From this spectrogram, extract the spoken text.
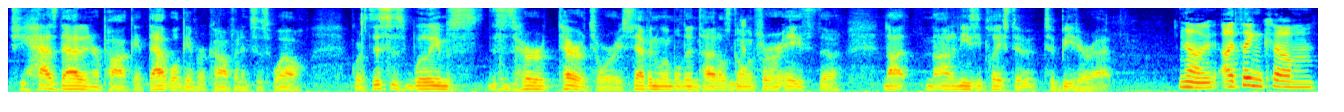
she has that in her pocket. That will give her confidence as well. Of course, this is Williams. This is her territory. Seven Wimbledon titles going for her eighth. Uh, not not an easy place to, to beat her at. No, I think um,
